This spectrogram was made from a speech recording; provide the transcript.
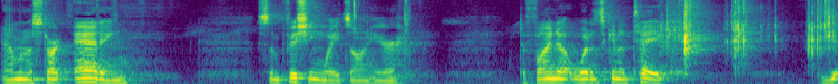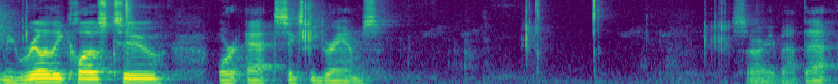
And I'm gonna start adding some fishing weights on here to find out what it's gonna take to get me really close to or at 60 grams. Sorry about that.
